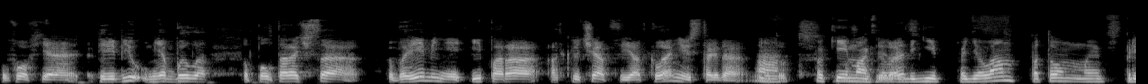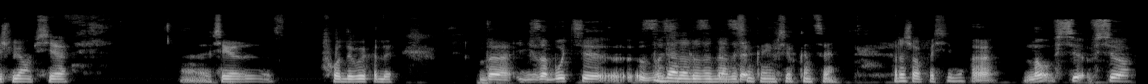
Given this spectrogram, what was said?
Вов, я перебью. У меня было полтора часа времени, и пора отключаться. Я откланяюсь тогда. А, тут окей, Макс, давай беги по делам. Потом мы пришлем все, э, все входы-выходы. Да, и не забудьте засинкать Да, да, да, да, да, засинкаемся в конце. Хорошо, спасибо. А, ну, все, все.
